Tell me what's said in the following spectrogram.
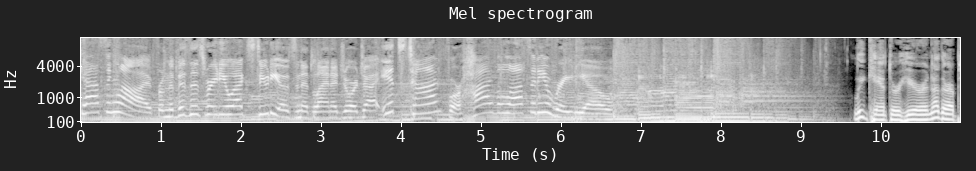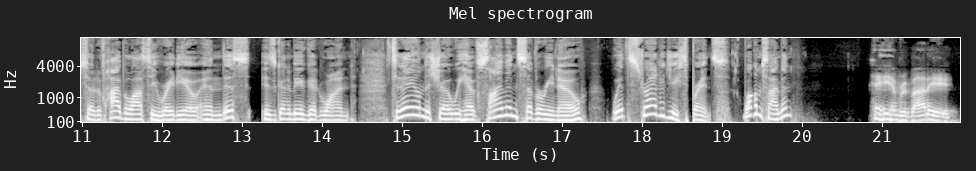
Broadcasting live from the Business Radio X studios in Atlanta, Georgia, it's time for High Velocity Radio. Lee Kantor here, another episode of High Velocity Radio, and this is going to be a good one. Today on the show, we have Simon Severino with Strategy Sprints. Welcome, Simon. Hey, everybody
